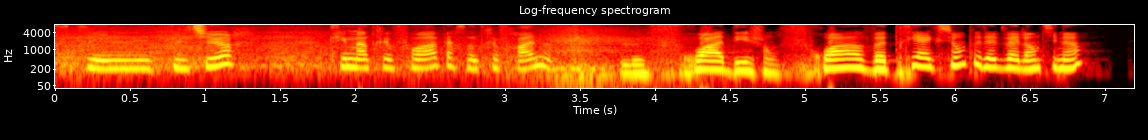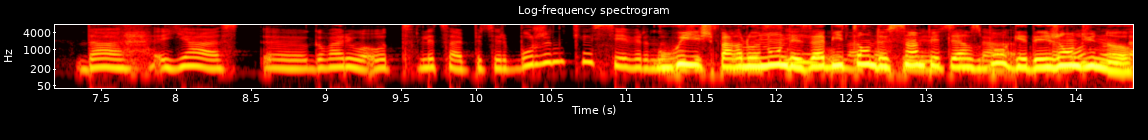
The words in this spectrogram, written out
c'est une culture climat très froid, personne très froide. Le froid des gens froids. Votre réaction peut-être, Valentina? Oui, je parle au nom des habitants de Saint-Pétersbourg et des gens du Nord.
